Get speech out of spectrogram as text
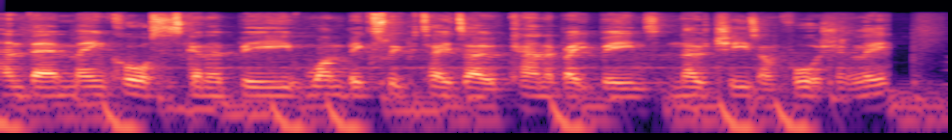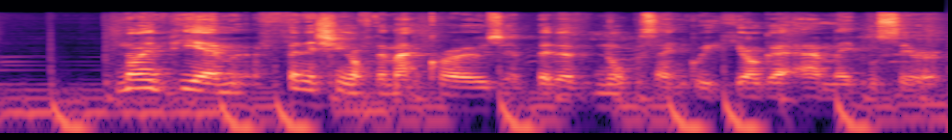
and then main course is going to be one big sweet potato, can of baked beans, no cheese unfortunately. 9pm, finishing off the macros, a bit of 0% Greek yogurt and maple syrup.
